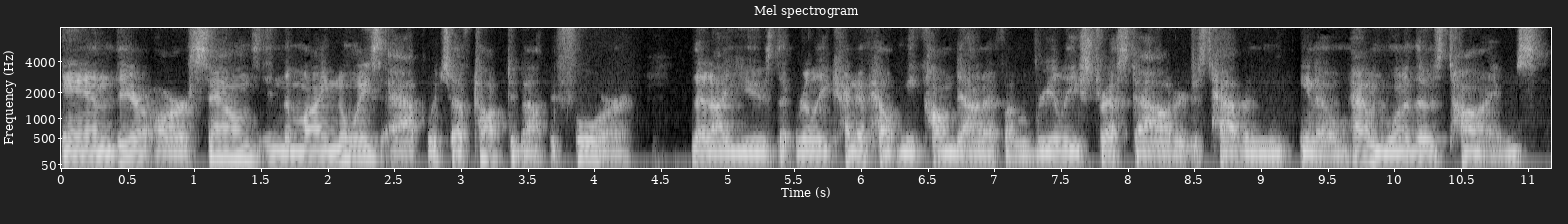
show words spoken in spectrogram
and there are sounds in the My Noise app, which I've talked about before, that I use that really kind of help me calm down if I'm really stressed out or just having you know having one of those times.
